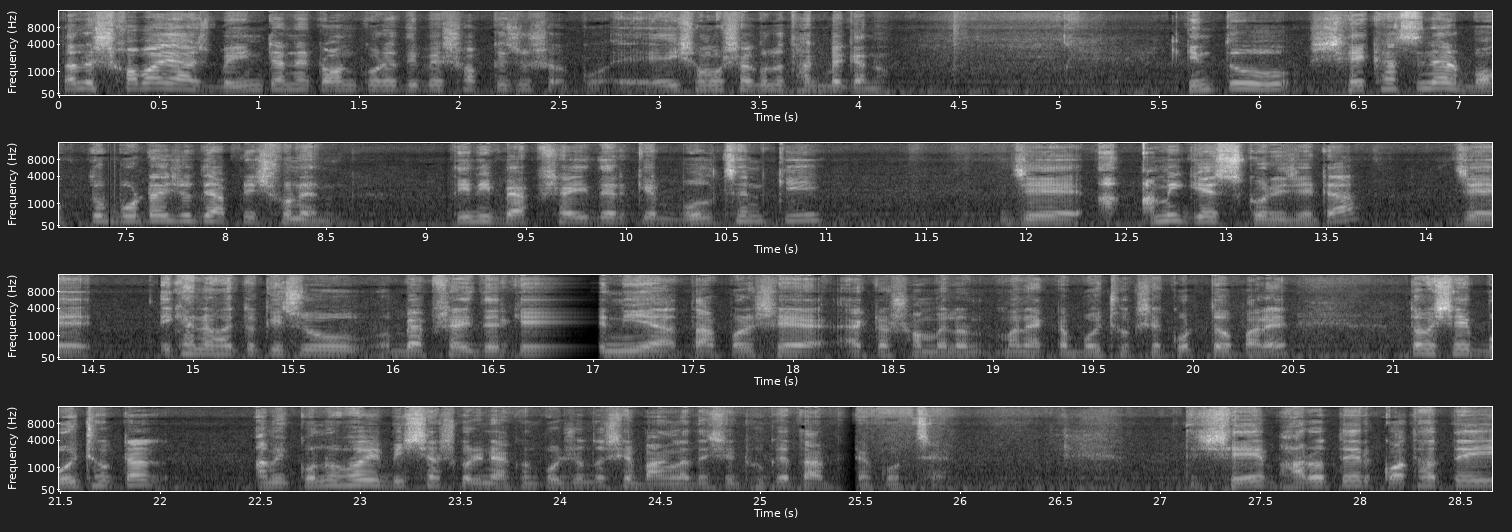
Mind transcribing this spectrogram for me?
তাহলে সবাই আসবে ইন্টারনেট অন করে দিবে সব কিছু এই সমস্যাগুলো থাকবে কেন? কিন্তু শেখ হাসিনার বক্তব্যটাই যদি আপনি শোনেন, তিনি ব্যবসায়ীদেরকে বলছেন কি, যে আমি গেস করি যেটা, যে এখানে হয়তো কিছু ব্যবসায়ীদেরকে নিয়ে তারপরে সে একটা সম্মেলন মানে একটা বৈঠক সে করতেও পারে। তবে সেই বৈঠকটা আমি কোনোভাবেই বিশ্বাস করি না, এখন পর্যন্ত সে বাংলাদেশে ঢুকে তার এটা করছে। সে ভারতের কথাতেই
